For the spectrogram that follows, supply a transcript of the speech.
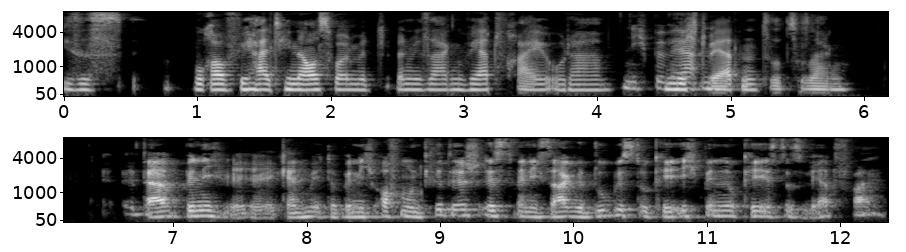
dieses, worauf wir halt hinaus wollen mit, wenn wir sagen wertfrei oder nicht, bewerten. nicht wertend sozusagen da bin ich, ihr kennt mich, da bin ich offen und kritisch, ist, wenn ich sage, du bist okay, ich bin okay, ist das wertfrei?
